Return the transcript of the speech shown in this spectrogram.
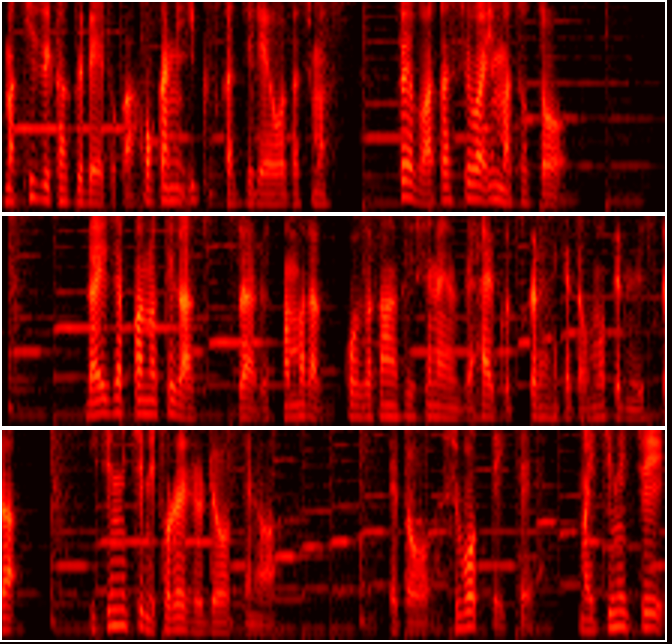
まあ、記事書く例とか、他にいくつか事例を出します。例えば私は今ちょっと、ライジャパンの手が空きつつある。まあ、まだ講座完成してないので早く作らなきゃと思ってるんですが、1日に取れる量っていうのは、えっと、絞っていて、まあ、1日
